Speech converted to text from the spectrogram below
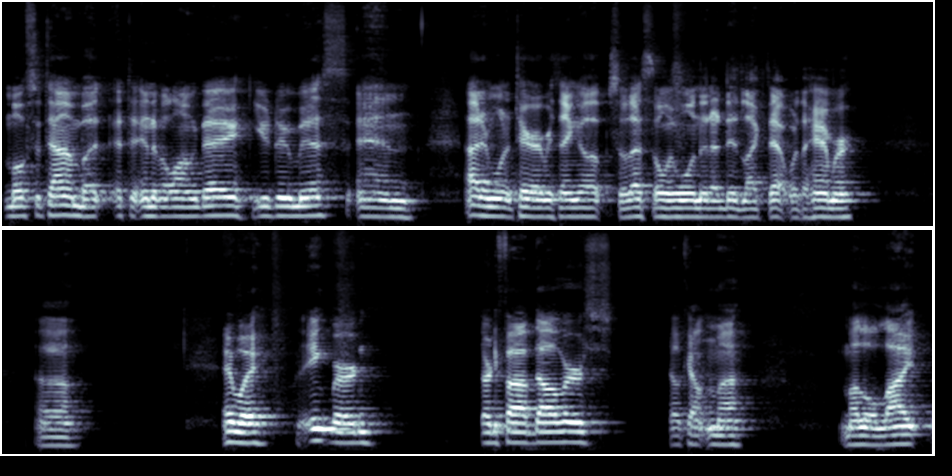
most of the time, but at the end of a long day, you do miss, and I didn't want to tear everything up, so that's the only one that I did like that with a hammer. Uh, anyway, Inkbird, $35. Hell, counting my, my little light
